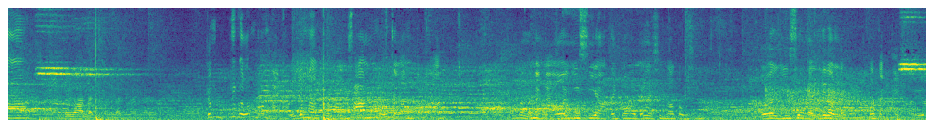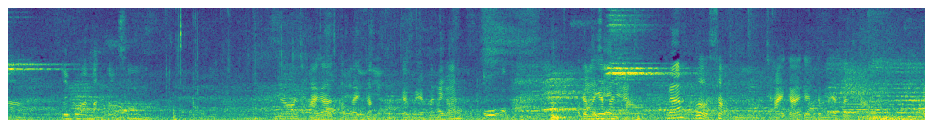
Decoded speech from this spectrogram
佢話零同零零啊。咁呢個 number 唔係佢㗎嘛，佢件衫冇隻 number 啊。咁啊明唔明我嘅意思啊？你過去俾佢簽咗到先。我嘅意思係呢個零唔一定係佢啊，你過去問咗先。啱啱踩架頭低十五計咪一分係咩炒？？我我計咪一分炒？咩啊？嗰度十五踩界嘅咁咪一分炒？嘅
